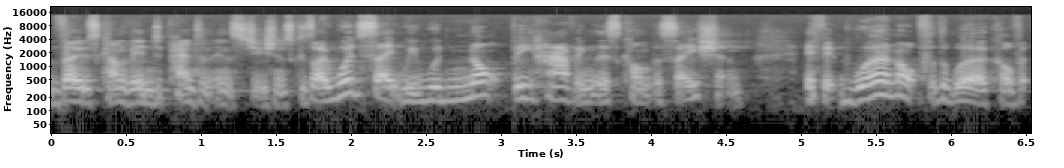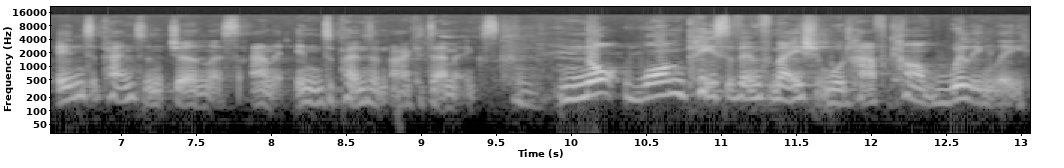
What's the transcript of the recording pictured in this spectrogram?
those kind of independent institutions. Because I would say we would not be having this conversation if it were not for the work of independent journalists and independent academics. Hmm. Not one piece of information would have come willingly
